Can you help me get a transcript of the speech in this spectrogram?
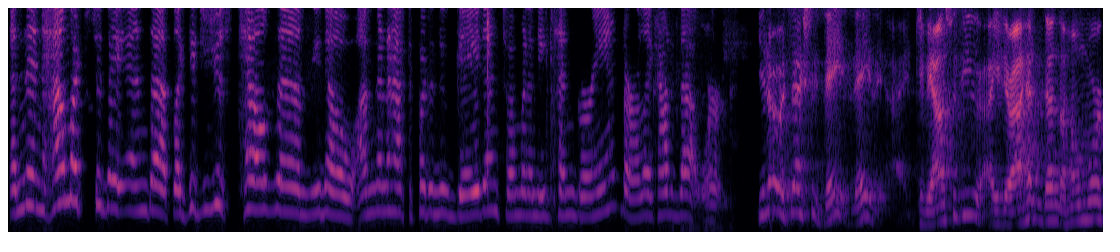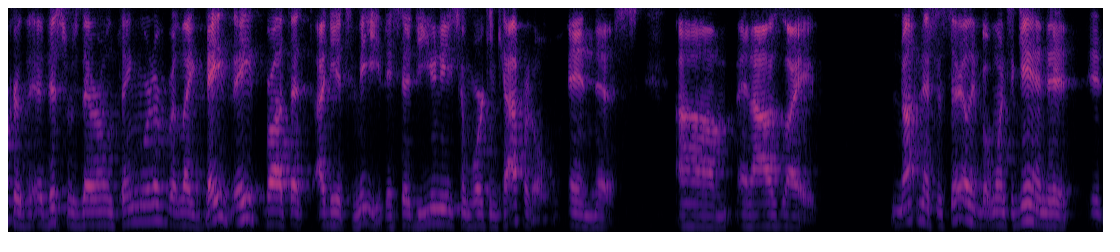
And then how much did they end up? Like, did you just tell them, you know, I'm going to have to put a new gate in, so I'm going to need 10 grand? Or like, how did that work? You know, it's actually, they, they, to be honest with you, either I hadn't done the homework or this was their own thing or whatever, but like they, they brought that idea to me. They said, do you need some working capital in this? Um, and I was like, not necessarily, but once again, it it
